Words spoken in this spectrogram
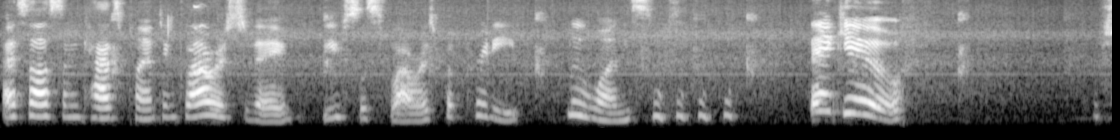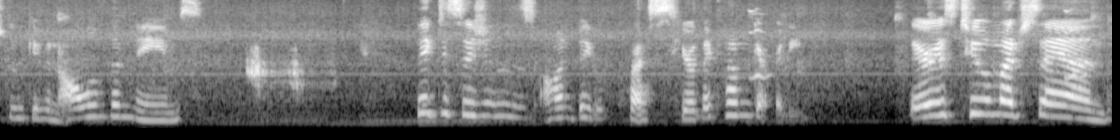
I saw some cats planting flowers today. Useless flowers, but pretty. Blue ones. Thank you! We should have given all of them names. Big decisions on big requests. Here they come. Get ready. There is too much sand.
